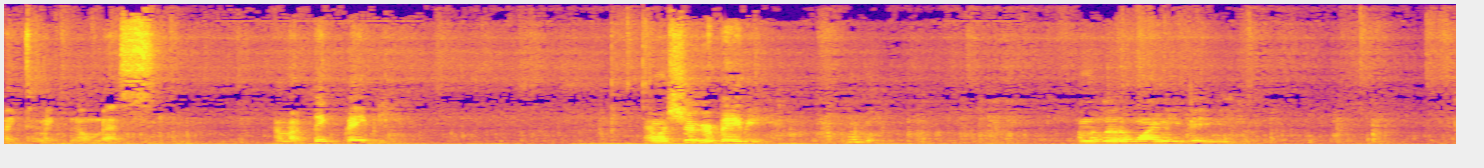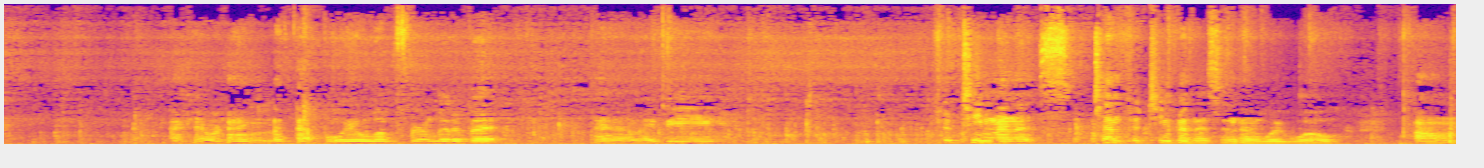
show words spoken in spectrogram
like to make no mess. I'm a big baby. I'm a sugar baby. I'm a little whiny baby. To let that boil up for a little bit. And maybe 15 minutes, 10, 15 minutes, and then we will, um,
